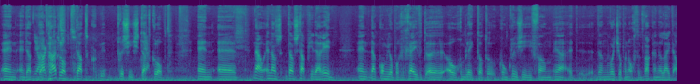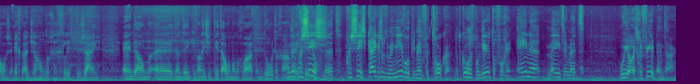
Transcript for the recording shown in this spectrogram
En, en dat, Je hart, dat klopt. dat precies, dat Ja. klopt. En, eh, nou, en dan, dan stap je daarin. En dan kom je op een gegeven eh, ogenblik tot de conclusie van... Ja, het, dan word je op een ochtend wakker en dan lijkt alles echt uit je handen geglipt te zijn. En dan, eh, dan denk je van, is het dit allemaal nog waard om door te gaan? Nee, Heeft dit precies. nog nut? Precies. Kijk eens op de manier waarop je bent vertrokken. Dat correspondeert toch voor geen ene meter met hoe je ooit gevierd bent daar.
